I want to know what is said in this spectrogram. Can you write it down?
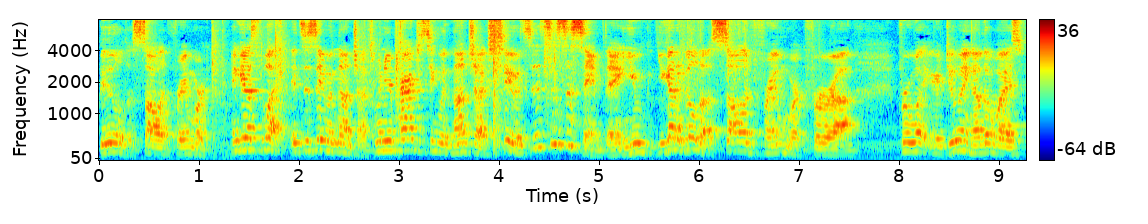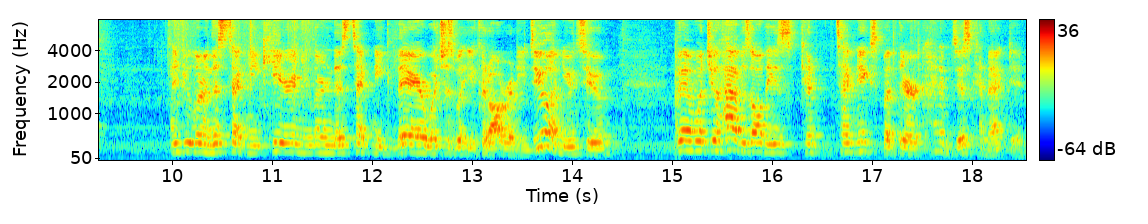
build a solid framework. And guess what? It's the same with nunchucks. When you're practicing with nunchucks too, it's, it's, it's the same thing. You, you gotta build a solid framework for, uh, for what you're doing. Otherwise, if you learn this technique here and you learn this technique there, which is what you could already do on YouTube, then what you'll have is all these techniques, but they're kind of disconnected.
